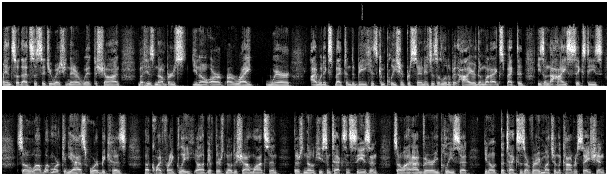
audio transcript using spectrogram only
And so that's the situation there with Deshaun. But his numbers, you know, are, are right where I would expect him to be. His completion percentage is a little bit higher than what I expected. He's in the high 60s. So, uh, what more can you ask for? Because, uh, quite frankly, uh, if there's no Deshaun Watson, there's no Houston Texans season. So, I, am very pleased that you know the Texans are very much in the conversation,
